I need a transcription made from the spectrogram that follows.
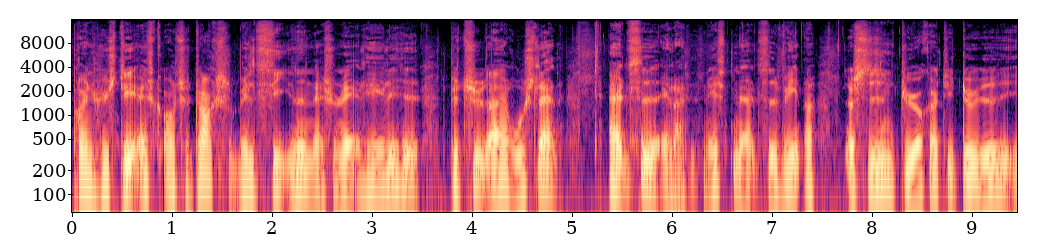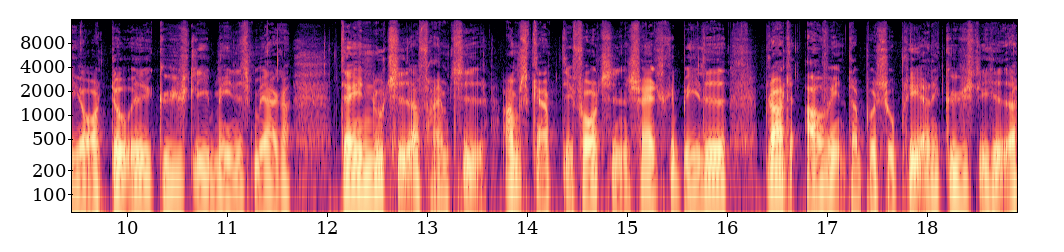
på en hysterisk ortodox velsignet national hellighed betyder, at Rusland altid eller næsten altid vinder, og siden dyrker de døde i overdåede gyslige mindesmærker, der i nutid og fremtid, omskabt i fortidens falske billede, blot afventer på supplerende gysligheder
